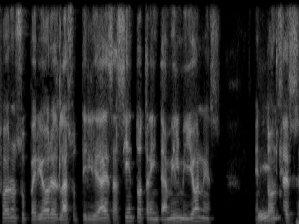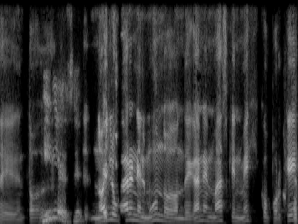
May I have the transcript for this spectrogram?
fueron superiores las utilidades a 130 mil millones. Entonces, eh, en todo, ¿eh? Eh, no hay lugar en el mundo donde ganen más que en México. ¿Por qué?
